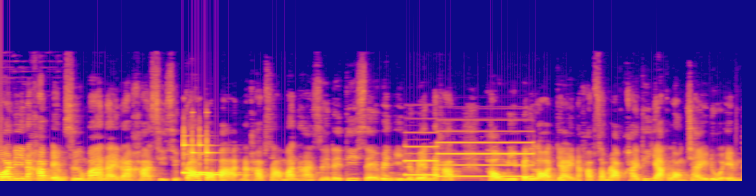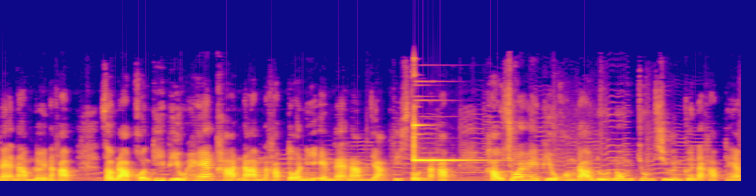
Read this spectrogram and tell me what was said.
ตัวนี้นะครับเอ็มซื้อมาในราคา 49 กว่าบาทนะครับสามารถหาซื้อได้ที่7 e เ e ่ e อนะครับเขามีเป็นหลอดใหญ่นะครับสำหรับใครที่อยากลองใช้ดูเอ็มแนะนำเลยนะครับสำหรับคนที่ผิวแห้งขาดน้ำนะครับตัวนี้เอ็มแนะนำอย่างที่สุดนะครับเขาช่วยให้ผิวของเราดูนุ่มชุ่มชื้นขึ้นนะครับ แถม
